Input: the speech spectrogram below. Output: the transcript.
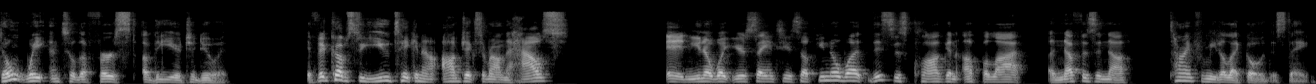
Don't wait until the first of the year to do it. If it comes to you taking out objects around the house, and you know what you're saying to yourself, you know what, this is clogging up a lot. Enough is enough. Time for me to let go of this thing.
